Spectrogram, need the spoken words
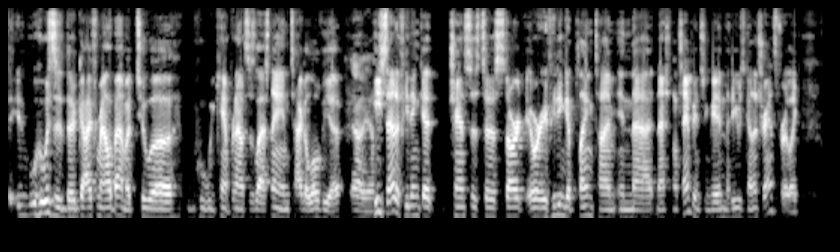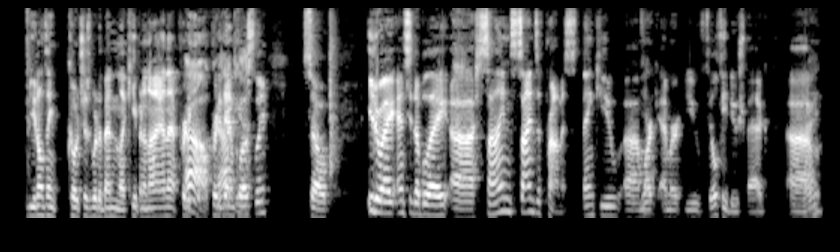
th- who is it? The guy from Alabama, Tua, who we can't pronounce his last name, Tagalovia. Oh yeah. He said if he didn't get chances to start or if he didn't get playing time in that national championship game, that he was going to transfer. Like, you don't think coaches would have been like keeping an eye on that pretty Oh, pretty damn yeah. closely? So, either way, NCAA uh, signs signs of promise. Thank you, uh, Mark Emmert, you filthy douchebag, um, Right.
